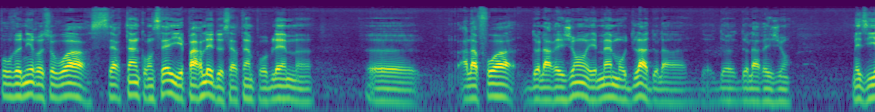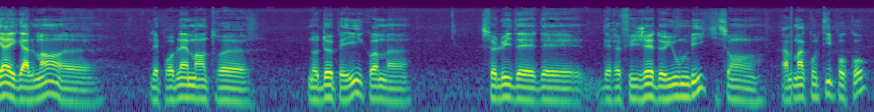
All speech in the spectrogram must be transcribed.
pour venir recevoir certains conseils et parler de certains problèmes euh, à la fois de la région et même au-delà de, la région. Mais il y a également euh, les problèmes entre nos deux pays, comme euh, celui des, réfugiés de Yumbi qui sont à Makuti Poko.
